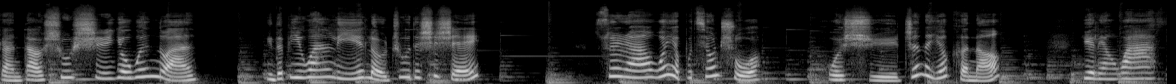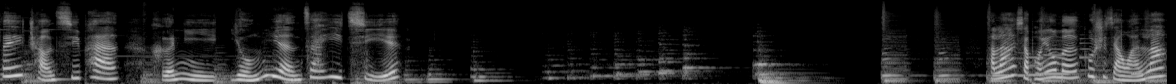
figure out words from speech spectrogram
感到舒适又温暖。你的臂弯里搂住的是谁？虽然我也不清楚，或许真的有可能。月亮蛙非常期盼和你永远在一起。好啦，小朋友们，故事讲完啦。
